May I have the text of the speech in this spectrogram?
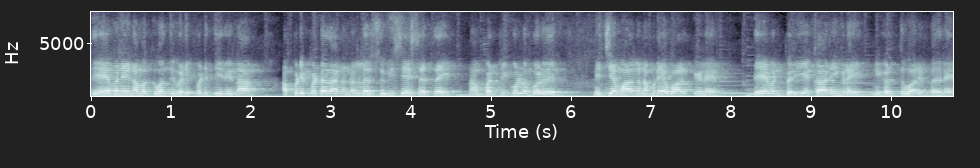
தேவனே நமக்கு வந்து வெளிப்படுத்தினார் அப்படிப்பட்டதான நல்ல சுவிசேஷத்தை நாம் பற்றி கொள்ளும் பொழுது நிச்சயமாக நம்முடைய வாழ்க்கையில தேவன் பெரிய காரியங்களை நிகழ்த்துவார் என்பதிலே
